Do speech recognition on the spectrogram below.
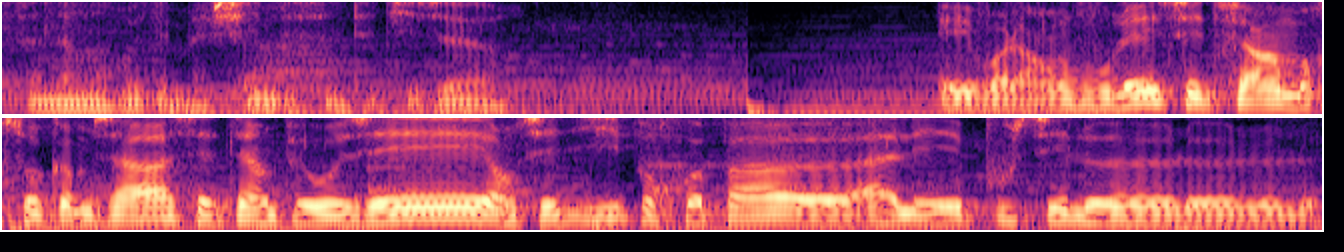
C'est un amoureux des machines, des synthétiseurs. Et voilà, on voulait essayer de faire un morceau comme ça, c'était un peu osé, et on s'est dit pourquoi pas euh, aller pousser le, le- le- le-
